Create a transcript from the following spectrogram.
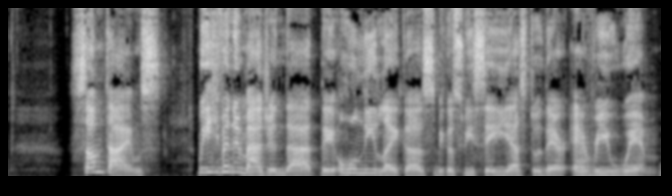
Sometimes, we even imagine that they only like us because we say yes to their every whim.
